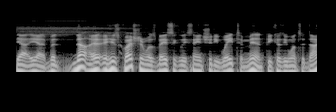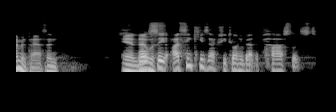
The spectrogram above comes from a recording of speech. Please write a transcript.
Yeah, yeah, but no, his question was basically saying should he wait to mint because he wants a diamond pass, and and that well, was see, I think he's actually talking about the pass list.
